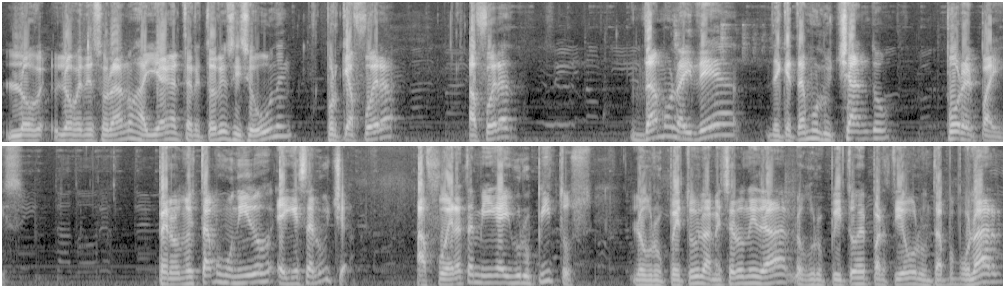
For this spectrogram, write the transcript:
los, los venezolanos allá en el territorio si se unen, porque afuera, afuera damos la idea de que estamos luchando por el país pero no estamos unidos en esa lucha. Afuera también hay grupitos, los grupitos de la Mesa de la Unidad, los grupitos del Partido Voluntad Popular,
